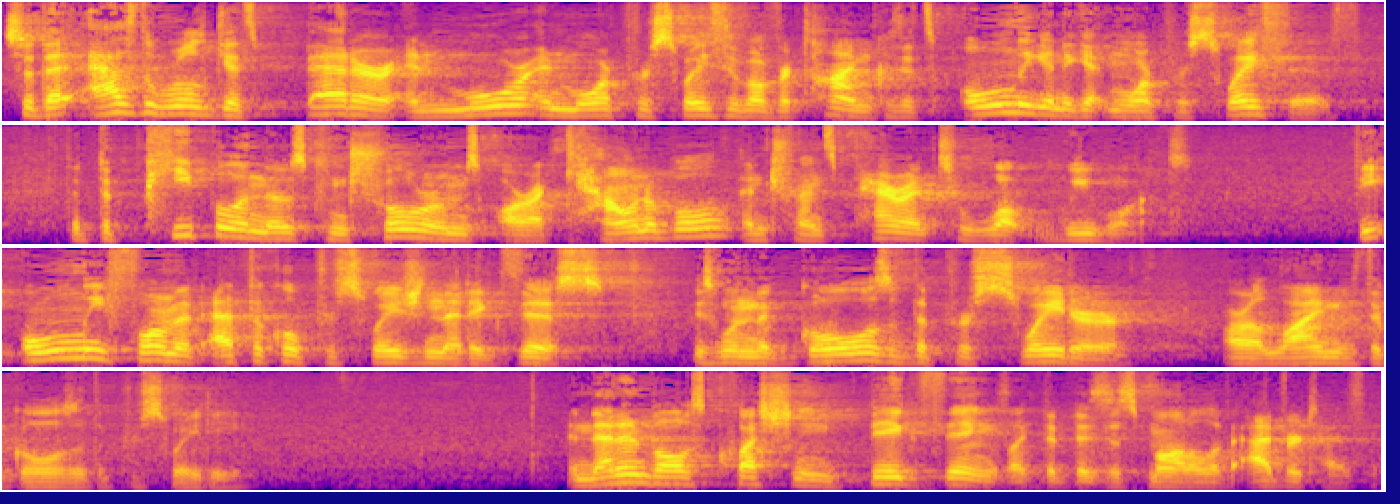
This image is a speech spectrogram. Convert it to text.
So that as the world gets better and more and more persuasive over time, because it's only going to get more persuasive, that the people in those control rooms are accountable and transparent to what we want. The only form of ethical persuasion that exists is when the goals of the persuader are aligned with the goals of the persuadee. And that involves questioning big things like the business model of advertising.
